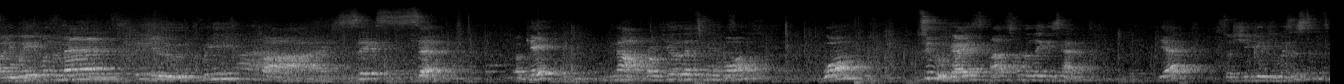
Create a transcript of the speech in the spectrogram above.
Body weight for the man. Two, three, five, six, seven. Okay? Now, from here, let's move on. One, two, guys. Ask for the lady's hand. Yeah? So she gives resistance.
